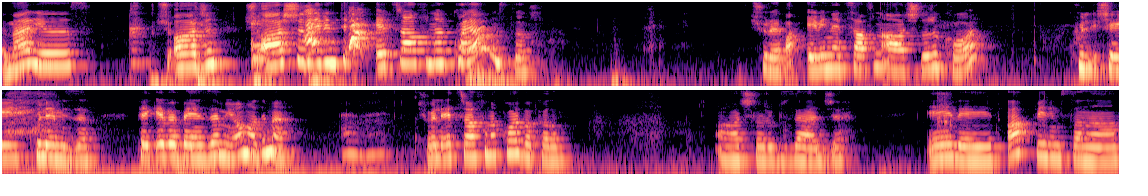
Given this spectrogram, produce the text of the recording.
Ömer Yağız. Şu ağacın, şu ağaçları evin etrafına koyar mısın? Şuraya bak. Evin etrafına ağaçları koy. Kul şey kulemizin. Pek eve benzemiyor ama değil mi? Şöyle etrafına koy bakalım. Ağaçları güzelce. Evet. Aferin sana.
